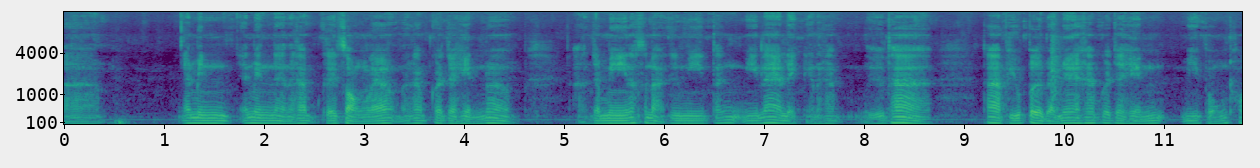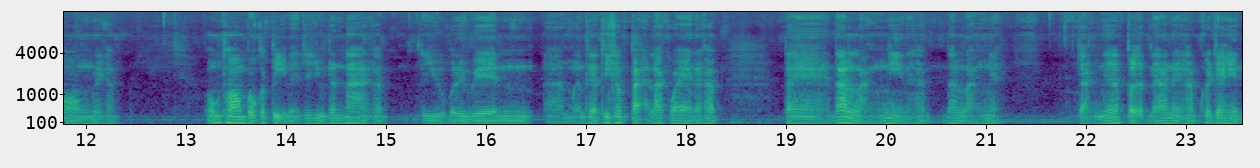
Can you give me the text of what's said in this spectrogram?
อ่าแอดมินแอดมินเนี่ยนะครับ เคยส่องแล้วนะครับ ก็จะเห็นว่าจะมีลักษณะคือมีทั้งมีแร่เหล็กนะครับ หรือถ้าถ้าผิวเปิดแบบนี้นะครับ ก็จะเห็นมีผงทองด้วยครับผงทองปกติเนี่ยจะอยู่ด้านหน้าครับ จะอยู่บริเวณเหมือนเที่เขาแปะลักไว้นะครับ แต่ด้านหลังนี่นะครับ ด้านหลังเนี่ย จากเนื้อเปิดแล้วนะครับ ก็จะเห็น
